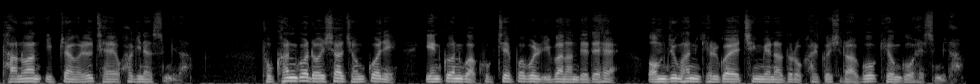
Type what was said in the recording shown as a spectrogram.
단호한 입장을 재확인했습니다. 북한과 러시아 정권이 인권과 국제법을 위반한 데 대해 엄중한 결과에 직면하도록 할 것이라고 경고했습니다.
